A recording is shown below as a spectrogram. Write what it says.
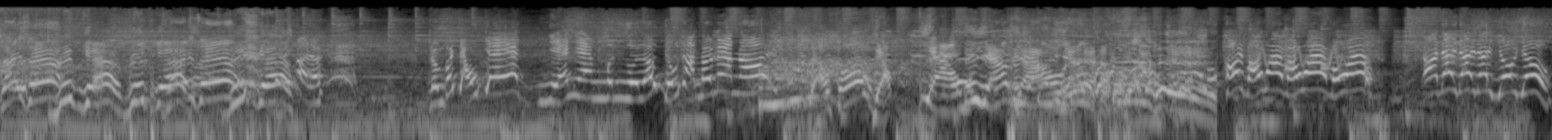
Lái xe. Viết ga viết ga. Lái xe. Viết ga. Đừng có chậu che. Nhẹ nhàng mình người lớn trưởng thành thôi mấy anh ơi. Dạo phố. Dạo dạo. Đi dạo đi dạo đi dạo. Thôi bỏ qua bỏ qua bỏ qua. À đây đây đây vô vô.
